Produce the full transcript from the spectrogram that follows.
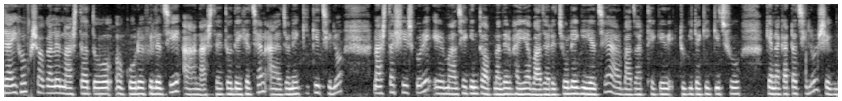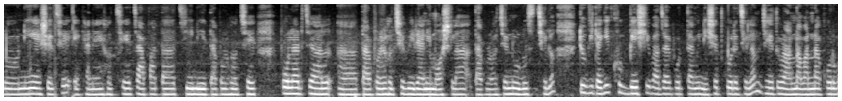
যাই হোক, সকালে নাস্তা তো করে ফেলেছি আর নাস্তায় তো দেখেছেন আয়োজনে কি কি ছিল। নাস্তা শেষ করে এর মাঝে কিন্তু আপনাদের ভাইয়া বাজারে চলে গিয়েছে আর বাজার থেকে টুকিটাকি কিছু কেনাকাটা ছিল সেগুলো নিয়ে এসেছে। এখানে হচ্ছে চা পাতা, চিনি, তারপর হচ্ছে পোলার চাল তারপরে হচ্ছে বিরিয়ানি মশলা, তারপর হচ্ছে নুডলস ছিল। টুকিটাকি খুব বেশি বাজার করতে আমি নিষেধ করেছিলাম, যেহেতু রান্না বান্না করব।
